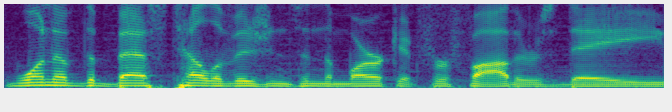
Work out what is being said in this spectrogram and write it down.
one of the best televisions in the market for Father's Day.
